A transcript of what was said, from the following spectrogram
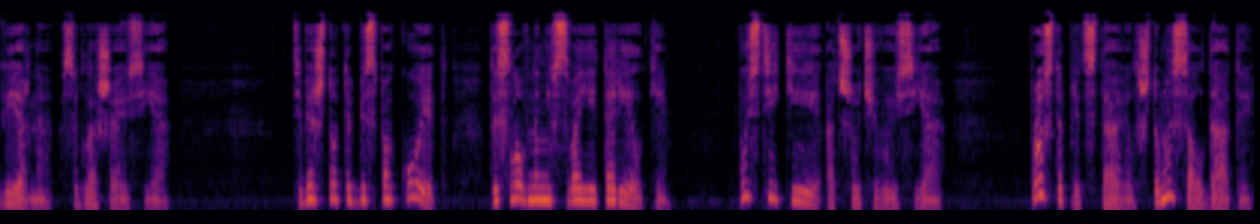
«Верно», — соглашаюсь я. Тебя что-то беспокоит? Ты словно не в своей тарелке». «Пустяки», — отшучиваюсь я. «Просто представил, что мы солдаты,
